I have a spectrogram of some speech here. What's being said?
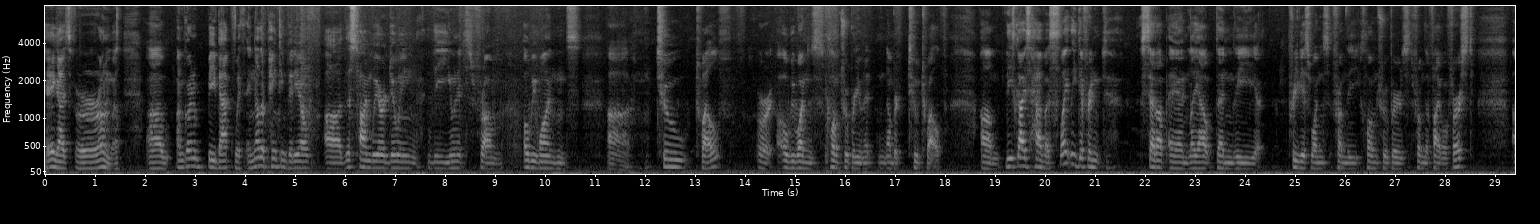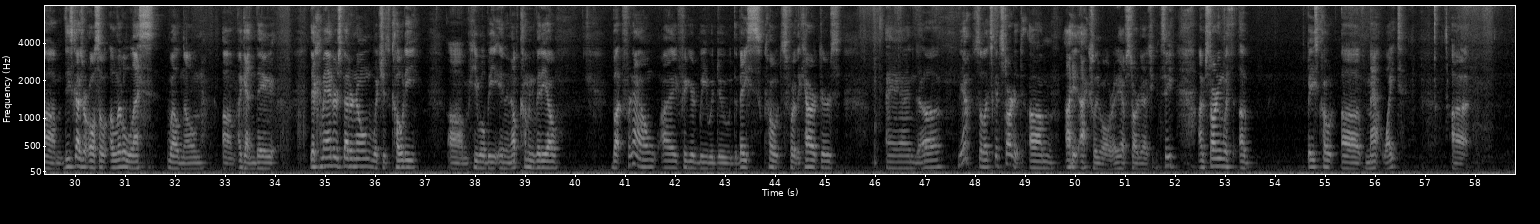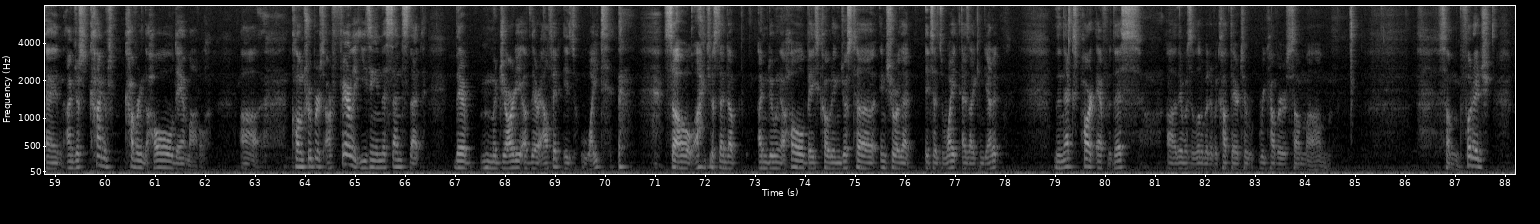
Hey guys, Ronin Will. Uh, I'm going to be back with another painting video. Uh, this time we are doing the units from Obi-Wan's uh, 212, or Obi-Wan's Clone Trooper unit number 212. Um, these guys have a slightly different setup and layout than the previous ones from the Clone Troopers from the 501st. Um, these guys are also a little less well known. Um, again, they their commander's better known, which is Cody. Um, he will be in an upcoming video. But for now, I figured we would do the base coats for the characters. And uh, yeah, so let's get started. Um, I actually already have started, as you can see. I'm starting with a base coat of matte white. Uh, and I'm just kind of covering the whole damn model. Uh, clone troopers are fairly easy in the sense that their majority of their outfit is white. so I just end up I'm doing a whole base coating just to ensure that it's as white as I can get it. The next part after this, uh, there was a little bit of a cut there to recover some um, some footage,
